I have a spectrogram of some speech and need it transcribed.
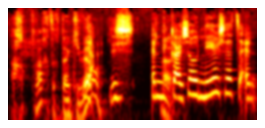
Ach, prachtig, dankjewel. Ja, dus, en die nou. kan je zo neerzetten en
